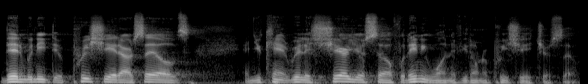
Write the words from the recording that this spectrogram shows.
Then we need to appreciate ourselves, and you can't really share yourself with anyone if you don't appreciate yourself.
